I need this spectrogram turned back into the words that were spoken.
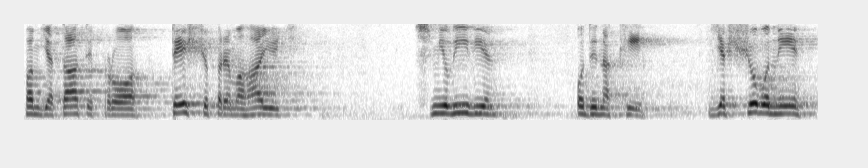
пам'ятати про те, що перемагають сміливі одинаки, якщо вони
